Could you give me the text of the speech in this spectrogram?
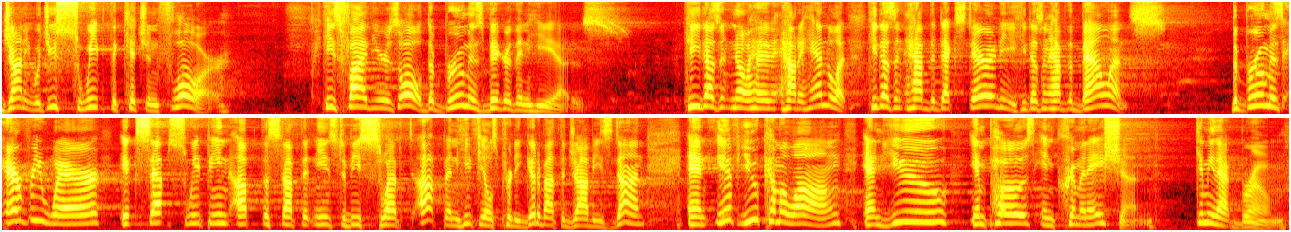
Johnny, would you sweep the kitchen floor? He's five years old. The broom is bigger than he is. He doesn't know how to handle it. He doesn't have the dexterity. He doesn't have the balance. The broom is everywhere except sweeping up the stuff that needs to be swept up, and he feels pretty good about the job he's done. And if you come along and you impose incrimination, give me that broom,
